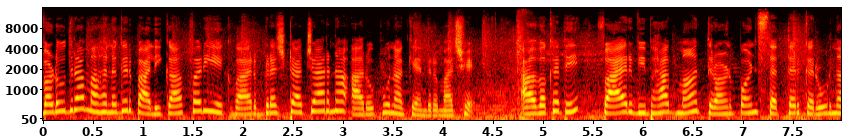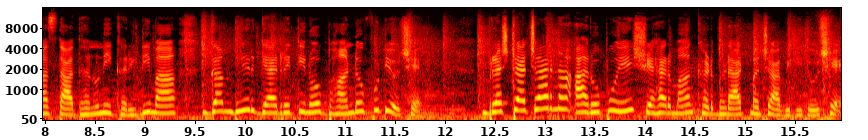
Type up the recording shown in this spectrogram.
વડોદરા મહાનગરપાલિકા ફરી એકવાર ભ્રષ્ટાચારના આરોપોના કેન્દ્રમાં છે. આ વખતે ફાયર વિભાગમાં ત્રણ પોઈન્ટ સત્તર કરોડના સાધનોની ખરીદીમાં ગંભીર ગેરરીતિનો ભાંડો ફૂટ્યો છે. ભ્રષ્ટાચારના આરોપોએ શહેરમાં ખળભળાટ મચાવી દીધો છે.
